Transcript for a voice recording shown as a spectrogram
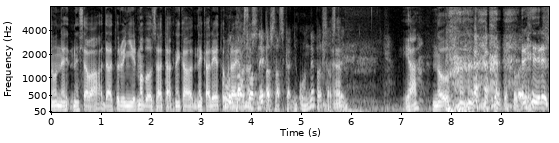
nu, ne, ne savā ādā, tur viņi ir mobilizētāki nekā, nekā rietumu rajonos. Balsot ne par saskaņu un ne par saskaņu. Jā, Nu, redz,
